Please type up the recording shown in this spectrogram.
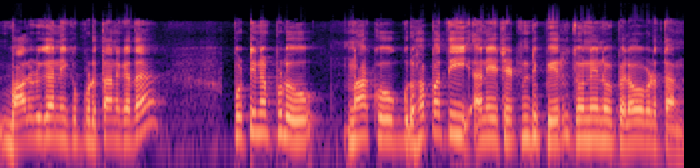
బాలుడిగా నీకు పుడతాను కదా పుట్టినప్పుడు నాకు గృహపతి అనేటటువంటి పేరుతో నేను పిలువబడతాను.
